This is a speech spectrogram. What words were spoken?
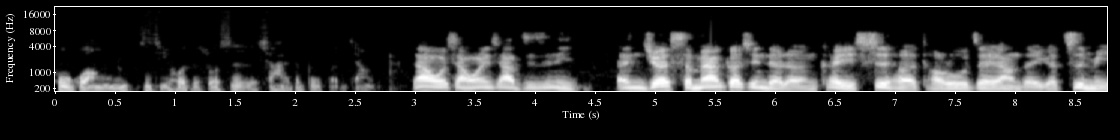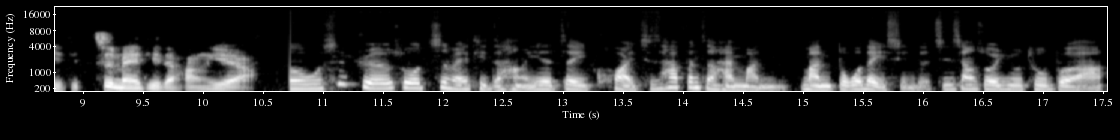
曝光自己或者说是小孩的部分这样。那我想问一下，芝芝你，呃，你觉得什么样个性的人可以适合投入这样的一个自媒体自媒体的行业啊？呃我是觉得说自媒体的行业这一块，其实它分成还蛮蛮多类型的。其实像说 YouTuber 啊，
